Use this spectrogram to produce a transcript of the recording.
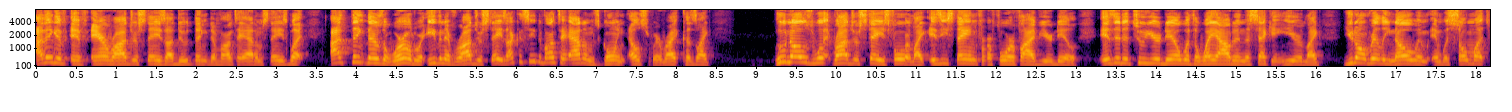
I think if if Aaron Rodgers stays, I do think Davante Adams stays, but I think there's a world where even if Rodgers stays, I can see Davante Adams going elsewhere, right? Because like who knows what Rodgers stays for? Like, is he staying for a four or five year deal? Is it a two year deal with a way out in the second year? Like, you don't really know. And, and with so much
